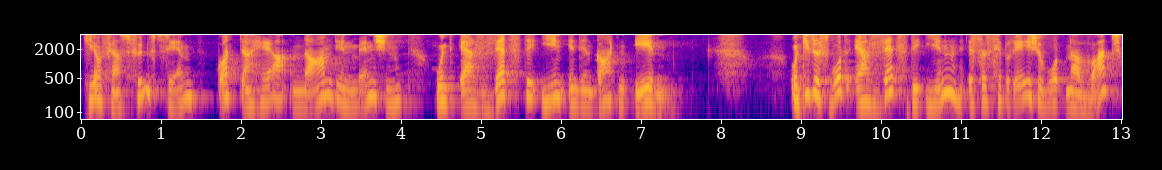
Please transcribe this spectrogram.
hier im Vers 15, Gott der Herr nahm den Menschen und ersetzte ihn in den Garten Eden. Und dieses Wort ersetzte ihn ist das hebräische Wort Nawat.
